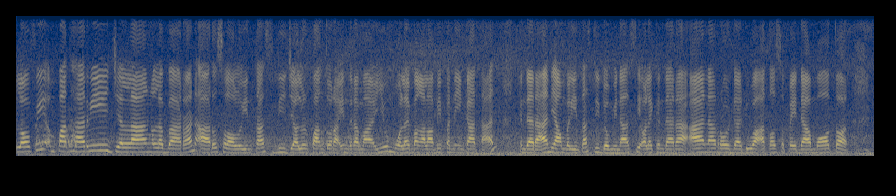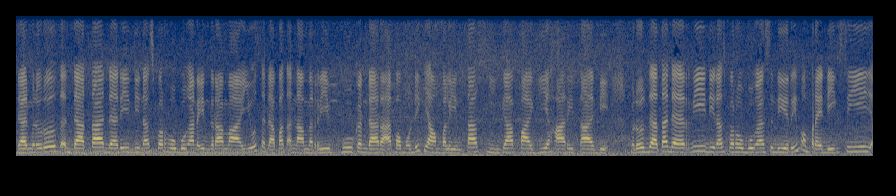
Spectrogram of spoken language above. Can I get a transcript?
Lovi, empat hari jelang lebaran arus lalu lintas di jalur Pantura Indramayu mulai mengalami peningkatan. Kendaraan yang melintas didominasi oleh kendaraan roda 2 atau sepeda motor. Dan menurut data dari Dinas Perhubungan Indramayu, terdapat 6.000 kendaraan pemudik yang melintas hingga pagi hari tadi. Menurut data dari Dinas Perhubungan sendiri memprediksi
